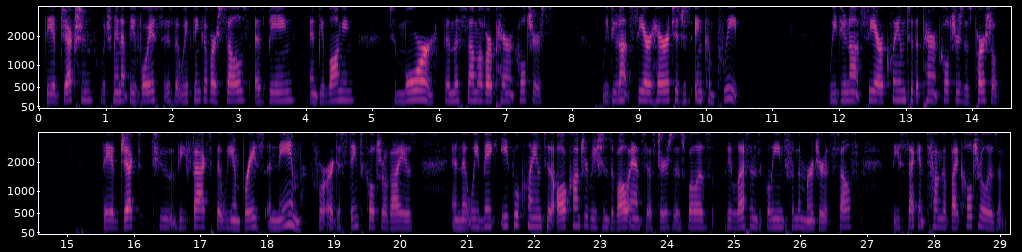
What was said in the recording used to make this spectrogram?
The objection, which may not be voiced, is that we think of ourselves as being and belonging to more than the sum of our parent cultures. We do not see our heritage as incomplete. We do not see our claim to the parent cultures as partial. They object to the fact that we embrace a name for our distinct cultural values and that we make equal claim to all contributions of all ancestors as well as the lessons gleaned from the merger itself, the second tongue of biculturalism.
